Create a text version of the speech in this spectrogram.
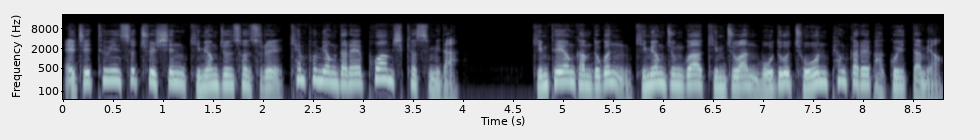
LG 트윈스 출신 김영준 선수를 캠프 명단에 포함시켰습니다. 김태형 감독은 김영준과 김주환 모두 좋은 평가를 받고 있다며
